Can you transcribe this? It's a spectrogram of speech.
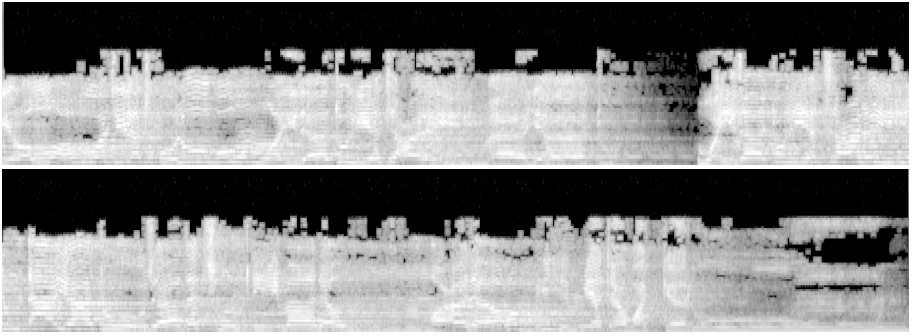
ذكر الله وجلت قلوبهم وإذا تليت عليهم آياته يتوكلون.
